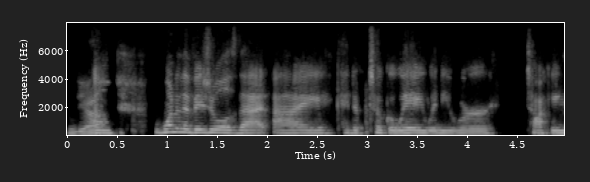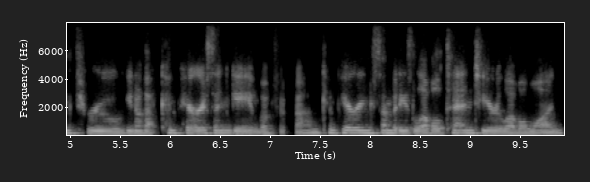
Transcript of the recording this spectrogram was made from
Yeah. Um, one of the visuals that I kind of took away when you were talking through you know that comparison game of um, comparing somebody's level 10 to your level 1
